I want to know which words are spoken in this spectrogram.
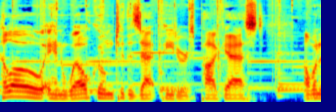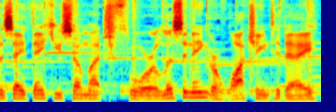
Hello, and welcome to the Zach Peters podcast. I want to say thank you so much for listening or watching today,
